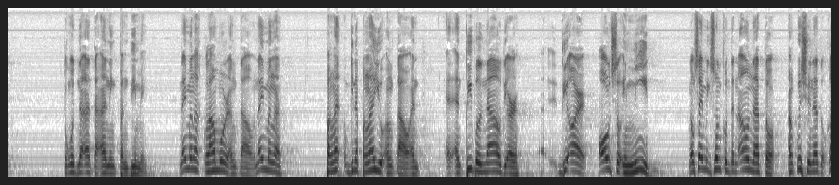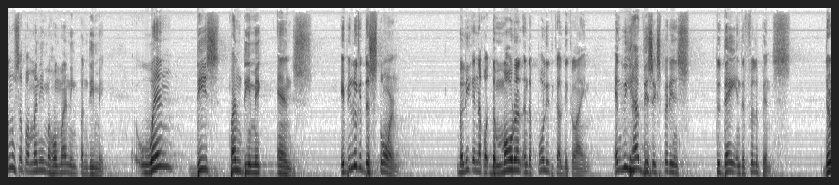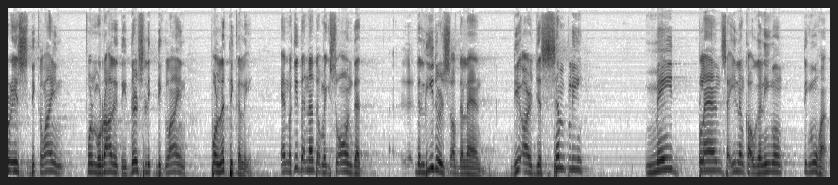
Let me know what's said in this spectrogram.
tungod na ata aning pandemic? Na mga clamor ang tao, na mga panga, ginapangayo ang tao and, and and people now they are uh, they are also in need. Nga usay migson kung tanaw nato, ang question nato, kanusa pa man mahumaning pandemic? When this pandemic ends, If you look at the storm, balikan ako, the moral and the political decline. And we have this experience today in the Philippines. There is decline for morality. There's decline politically. And makita nato magsoon that uh, the leaders of the land, they are just simply made plans sa ilang kaugalingong tinguha.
